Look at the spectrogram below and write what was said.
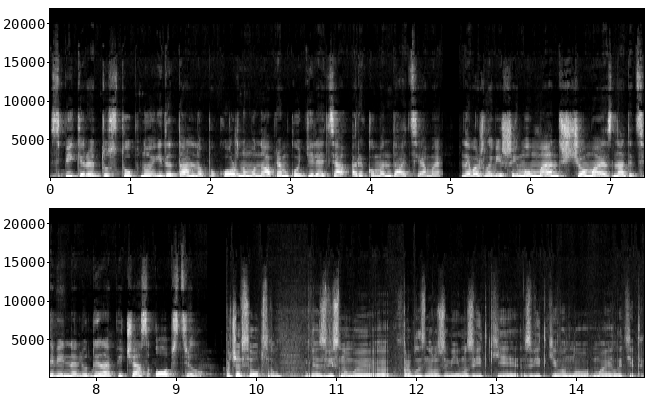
Спікери доступно і детально по кожному напрямку діляться рекомендаціями. Найважливіший момент, що має знати цивільна людина під час обстрілу. Почався обстріл. Звісно, ми е, приблизно розуміємо, звідки, звідки воно має летіти.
